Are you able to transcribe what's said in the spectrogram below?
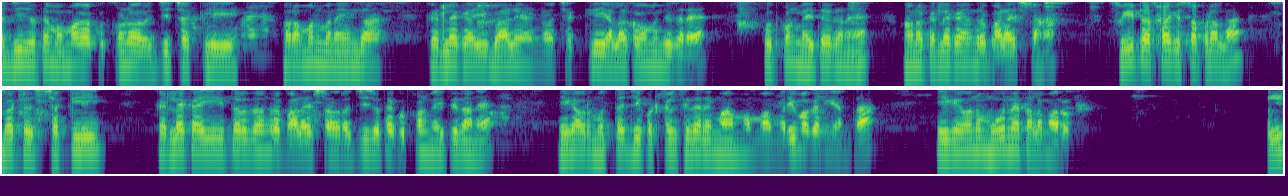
ಅಜ್ಜಿ ಜೊತೆ ಮೊಮ್ಮಗ ಕುತ್ಕೊಂಡು ಅವ್ರ ಅಜ್ಜಿ ಚಕ್ಲಿ, ಅವ್ರ ಅಮ್ಮನ ಮನೆಯಿಂದ ಕಡಲೆಕಾಯಿ, ಬಾಳೆಹಣ್ಣು, ಚಕ್ಲಿ ಎಲ್ಲ ತೊಗೊಂಬಂದಿದ್ದಾರೆ ಕೂತ್ಕೊಂಡು ಮೈತಾ ಇದ್ದಾನೆ. ಅವನ ಕಡಲೆಕಾಯಿ ಅಂದರೆ ಭಾಳ ಇಷ್ಟ. ಸ್ವೀಟ್ ಅಷ್ಟಾಗಿ ಇಷ್ಟಪಡಲ್ಲ ಬಟ್ ಚಕ್ಲಿ, ಕಡಲೆಕಾಯಿ ಈ ಥರದ್ದು ಅಂದರೆ ಭಾಳ ಇಷ್ಟ. ಅವ್ರ ಅಜ್ಜಿ ಜೊತೆ ಕುತ್ಕೊಂಡು ಮೇಯ್ತಿದ್ದಾನೆ. ಈಗ ಅವ್ರ ಮುತ್ತಜ್ಜಿ ಕೊಟ್ಟು ಕಳಿಸಿದ್ದಾರೆ ಮರಿಮಗನಿಗೆ ಮರಿ ಮಗನಿಗೆ ಅಂತ. ಈಗ ಇವನು ಮೂರನೇ ತಲೆಮಾರು. ಫುಲ್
